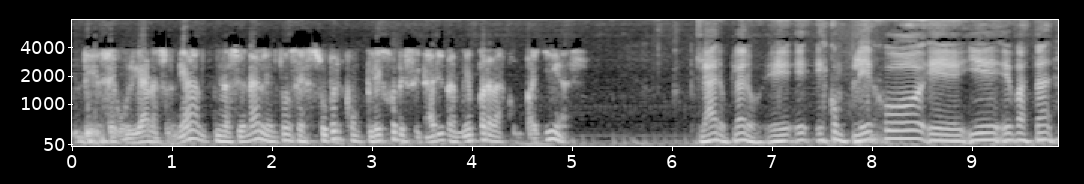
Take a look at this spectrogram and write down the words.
de seguridad nacional, nacional. entonces es súper complejo el escenario también para las compañías. Claro, claro, eh, eh, es complejo eh, y es, bastante...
